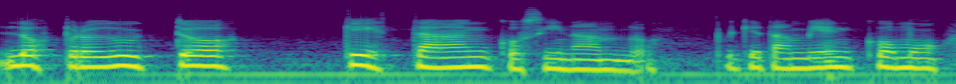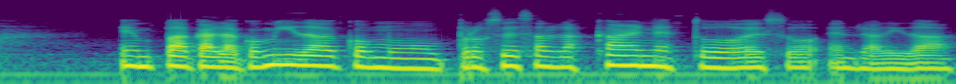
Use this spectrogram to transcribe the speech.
los productos que están cocinando, porque también como empaca la comida, como procesan las carnes, todo eso en realidad,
